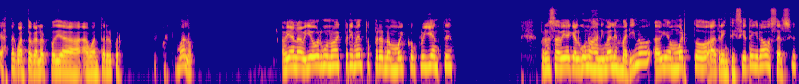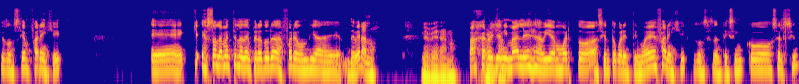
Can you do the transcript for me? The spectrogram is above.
hasta cuánto calor podía aguantar el cuerpo, el cuerpo humano. Habían habido algunos experimentos, pero no muy concluyentes pero sabía que algunos animales marinos habían muerto a 37 grados Celsius, que son 100 Fahrenheit, eh, que es solamente la temperatura de afuera de un día de, verano. De verano. Pájaros y animales habían muerto a 149 Fahrenheit, que son 65 Celsius,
